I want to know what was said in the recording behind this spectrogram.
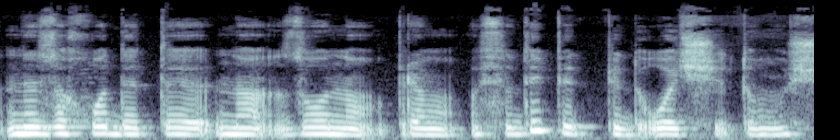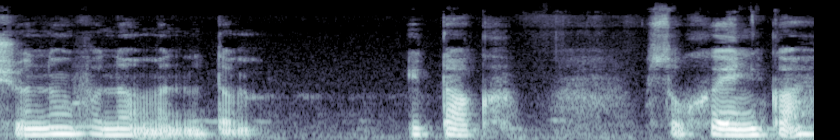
не заходити на зону прямо ось сюди під під очі, тому що ну, вона в мене там і так сухенька,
